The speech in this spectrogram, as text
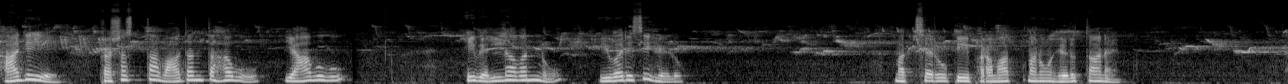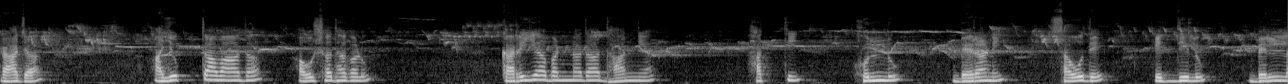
ಹಾಗೆಯೇ ಪ್ರಶಸ್ತವಾದಂತಹವು ಯಾವುವು? ಇವೆಲ್ಲವನ್ನು ವಿವರಿಸಿ ಹೇಳು. ಮತ್ಸ್ಯರೂಪಿ ಪರಮಾತ್ಮನು ಹೇಳುತ್ತಾನೆ, ರಾಜ, ಅಯುಕ್ತವಾದ ಔಷಧಗಳು, ಕರಿಯ ಬಣ್ಣದ ಧಾನ್ಯ, ಹತ್ತಿ, ಹುಲ್ಲು, ಬೆರಣಿ, ಸೌದೆ, ಇದ್ದಿಲು, ಬೆಲ್ಲ,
